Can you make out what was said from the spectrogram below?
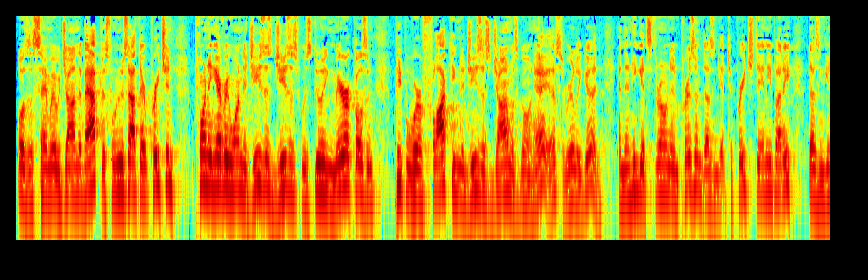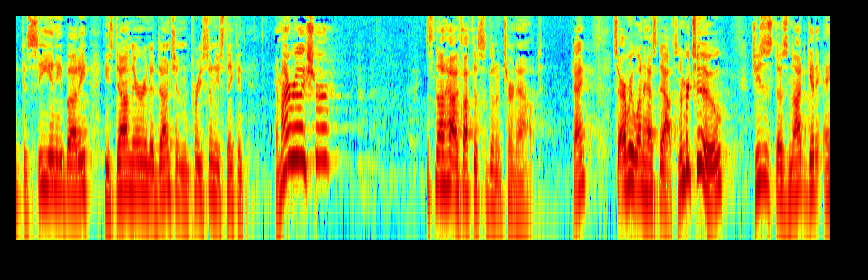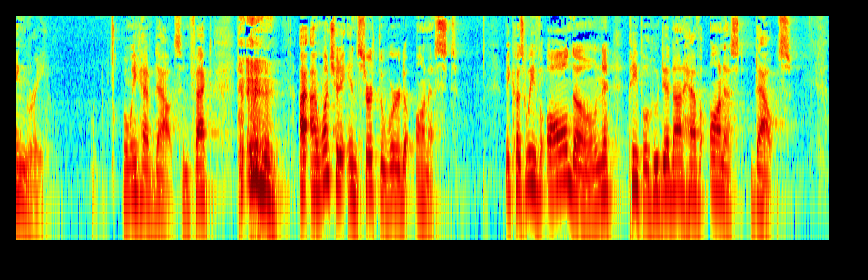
Well, it's the same way with John the Baptist. When he was out there preaching, pointing everyone to Jesus, Jesus was doing miracles and people were flocking to Jesus. John was going, hey, this is really good. And then he gets thrown in prison, doesn't get to preach to anybody, doesn't get to see anybody. He's down there in a dungeon, and pretty soon he's thinking, am I really sure? That's not how I thought this was going to turn out. Okay? So everyone has doubts. Number two, Jesus does not get angry when we have doubts. In fact, I, I want you to insert the word honest because we've all known people who did not have honest doubts.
